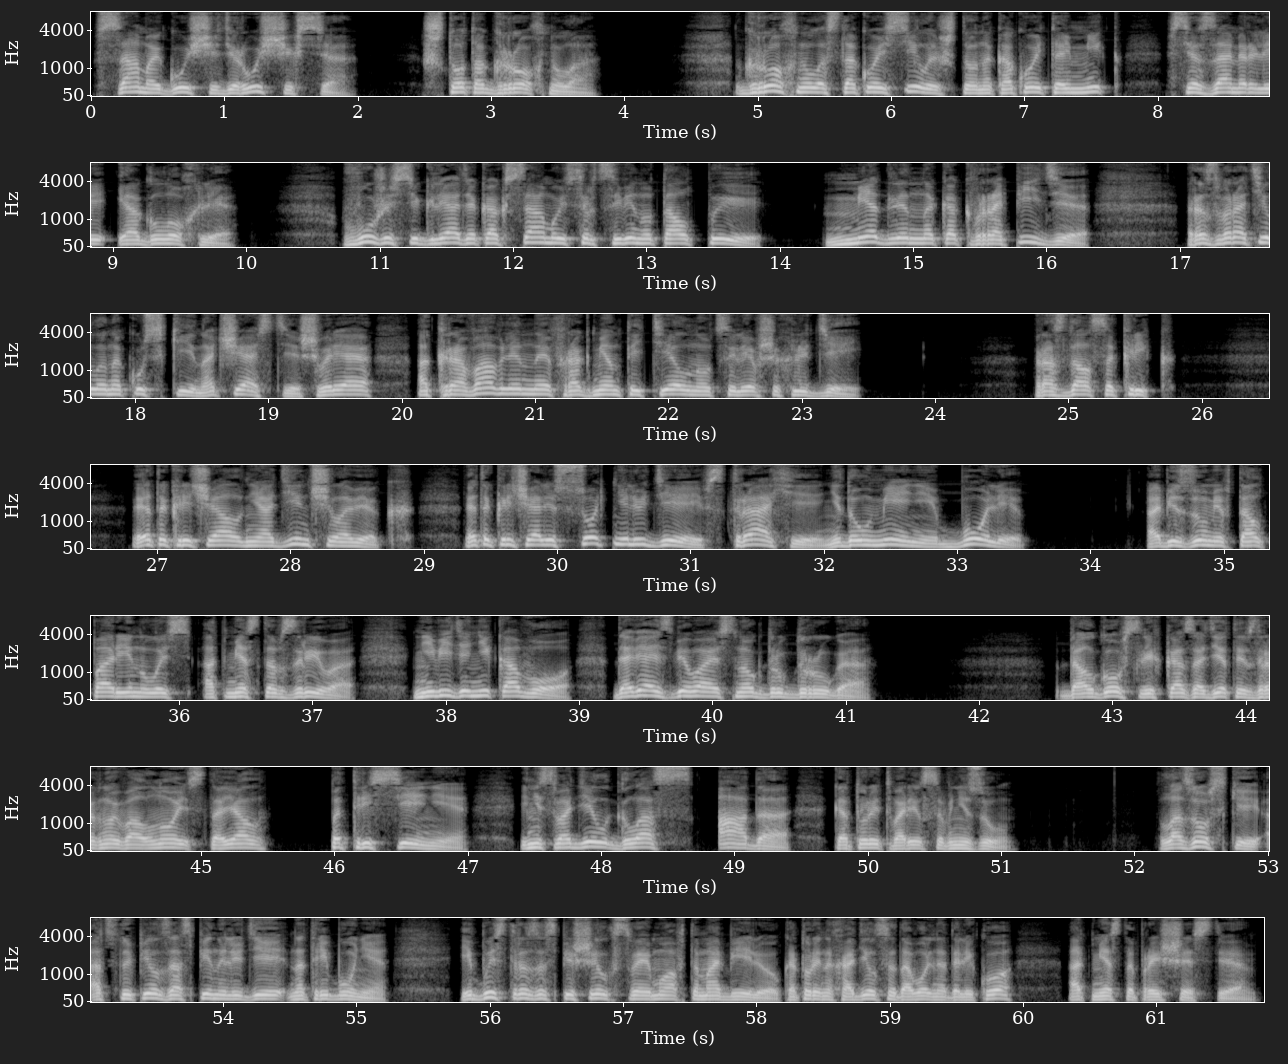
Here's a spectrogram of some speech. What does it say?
в самой гуще дерущихся что-то грохнуло. Грохнуло с такой силой, что на какой-то миг все замерли и оглохли, в ужасе глядя, как самую сердцевину толпы, медленно, как в рапиде, разворотила на куски, на части, швыряя окровавленные фрагменты тел на уцелевших людей. Раздался крик. Это кричал не один человек, это кричали сотни людей в страхе, недоумении, боли. Обезумев, толпа ринулась от места взрыва, не видя никого, давя и сбивая с ног друг друга. Долгов, слегка задетый взрывной волной, стоял потрясение и не сводил глаз ада, который творился внизу. Лазовский отступил за спины людей на трибуне и быстро заспешил к своему автомобилю, который находился довольно далеко от места происшествия.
